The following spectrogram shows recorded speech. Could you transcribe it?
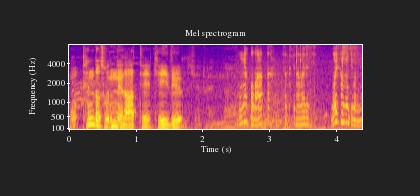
어, 텐더 졌네 나한테 게이드. 많았다. 뭐 어이 잡고 직감.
